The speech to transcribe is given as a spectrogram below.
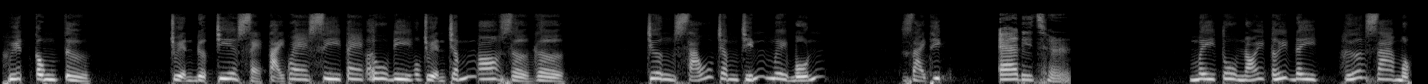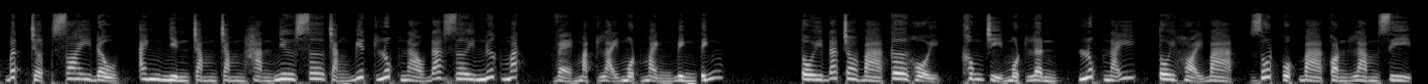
Huyết công từ. Chuyện được chia sẻ tại que ctod.org. Chương 694. Giải thích. Editor. Mây tu nói tới đây, hứa ra một bất chợt xoay đầu, anh nhìn chằm chằm hàn như sơ chẳng biết lúc nào đã rơi nước mắt, vẻ mặt lại một mảnh bình tĩnh. Tôi đã cho bà cơ hội, không chỉ một lần, lúc nãy tôi hỏi bà, rốt cuộc bà còn làm gì,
